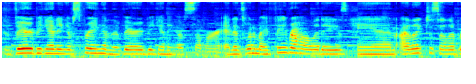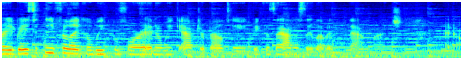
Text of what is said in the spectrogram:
the very beginning of spring and the very beginning of summer and it's one of my favorite holidays and I like to celebrate basically for like a week before and a week after Beltane because I honestly love it that much. I know.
